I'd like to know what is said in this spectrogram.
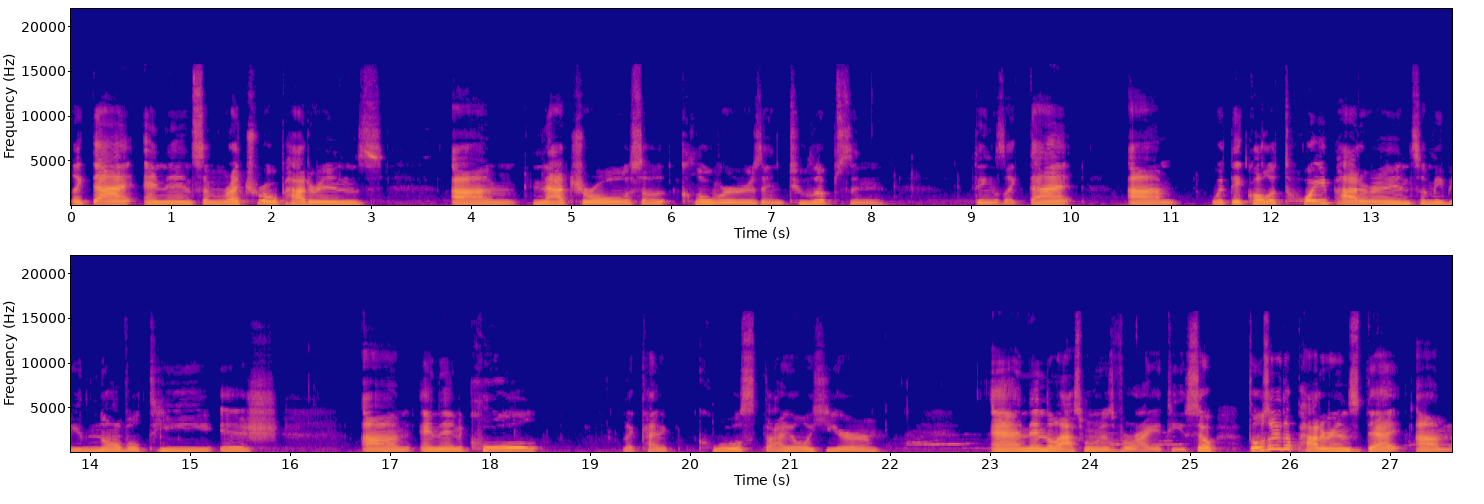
like that, and then some retro patterns, um, natural, so clovers and tulips and things like that. Um, what they call a toy pattern, so maybe novelty ish. Um, and then cool, like kind of cool style here. And then the last one was variety. So those are the patterns that, um,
